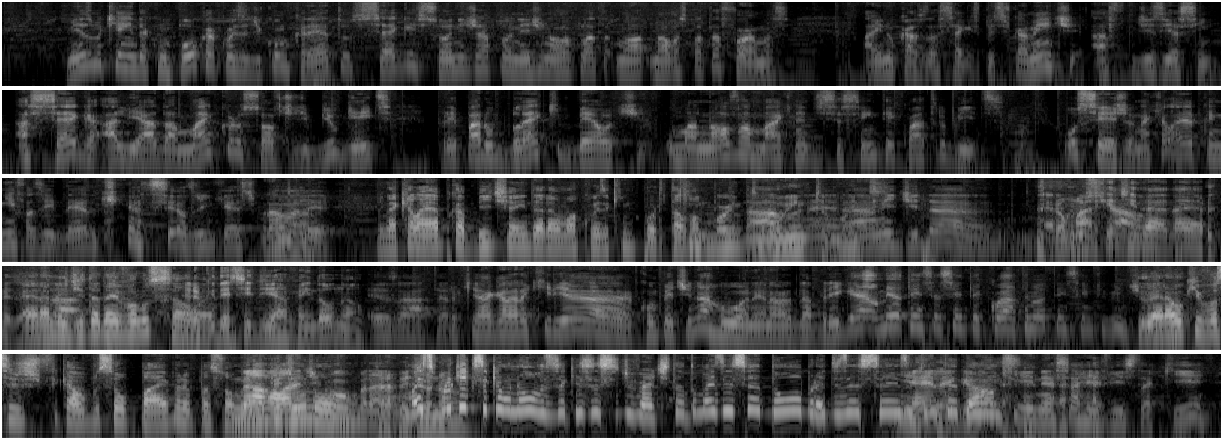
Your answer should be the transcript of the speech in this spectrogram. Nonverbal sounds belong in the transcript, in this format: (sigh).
Mesmo que ainda com pouca coisa de concreto, Sega e Sony já planejam nova plata- no- novas plataformas. Aí no caso da Sega especificamente, a- dizia assim: a Sega, aliada à Microsoft de Bill Gates, prepara o Black Belt, uma nova máquina de 64 bits. Ou seja, naquela época ninguém fazia ideia do que ia ser o Dreamcast para valer. E naquela época a Beat ainda era uma coisa que importava, Que importava, muito, né? muito. Era a medida Era o marketing da, da época. exatamente. Era a medida da evolução. Era o né? que decidia a venda ou não. Exato, era o que a galera queria competir na rua, né? Na hora da briga. É, o meu tem 64, o meu tem 128. E era o que você justificava pro seu pai, pra, pra sua mãe pra pedir de um novo. comprar. Pra pedir Mas um por que, novo. que você quer um novo? Esse aqui você se diverte tanto, mas esse é dobro, é 16, E é é legal 32. que nessa revista aqui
